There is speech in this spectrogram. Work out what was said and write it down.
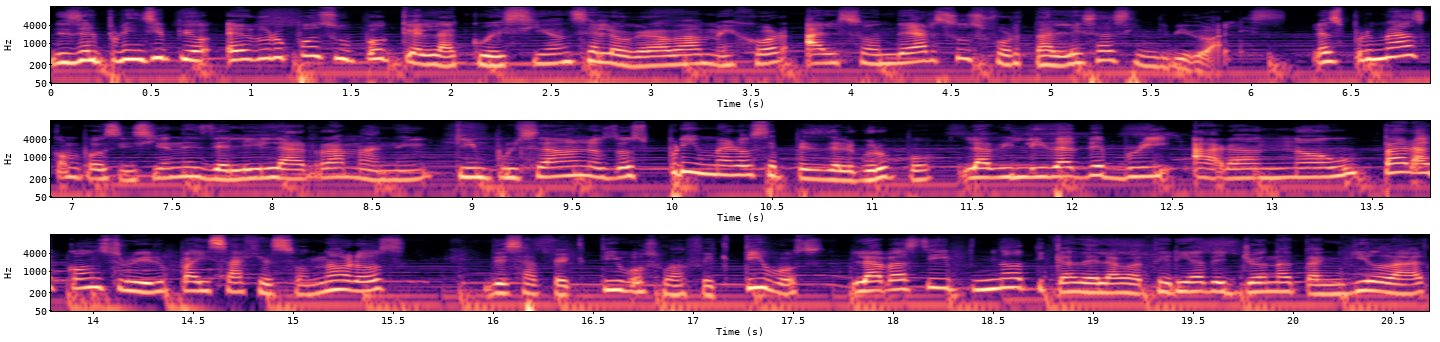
Desde el principio, el grupo supo que la cohesión se lograba mejor al sondear sus fortalezas individuales. Las primeras composiciones de Lila Ramani, que impulsaron los dos primeros EPs del grupo, la habilidad de Brie Know para construir paisajes sonoros, desafectivos o afectivos, la base hipnótica de la batería de Jonathan Gillard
